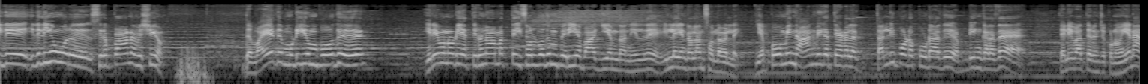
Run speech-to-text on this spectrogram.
இது இதுலேயும் ஒரு சிறப்பான விஷயம். இந்த வயது முடியும் போது இறைவனுடைய திருநாமத்தை சொல்வதும் பெரிய பாக்கியம்தான். இல்லை இல்லை என்றெல்லாம் சொல்லவில்லை. எப்போவுமே இந்த ஆன்மீக தேடலை தள்ளி போடக்கூடாது அப்படிங்கிறத தெளிவாக தெரிஞ்சுக்கணும். ஏன்னா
